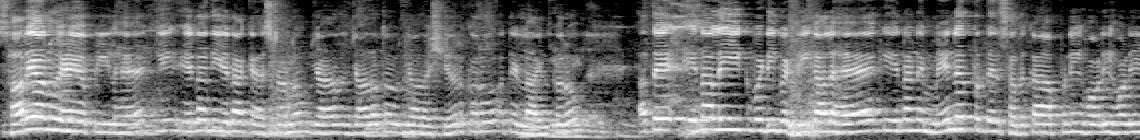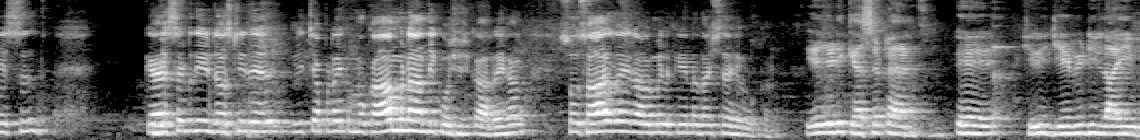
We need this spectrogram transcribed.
ਸਾਰਿਆਂ ਨੂੰ ਇਹ ਅਪੀਲ ਹੈ ਕਿ ਇਹਨਾਂ ਦੀ ਇਹਨਾਂ ਕੈਸਟਾਂ ਨੂੰ ਜ਼ਿਆਦਾ ਜ਼ਿਆਦਾ ਤੋਂ ਜ਼ਿਆਦਾ ਸ਼ੇਅਰ ਕਰੋ ਅਤੇ ਲਾਈਕ ਕਰੋ। ਅਤੇ ਇਹਨਾਂ ਲਈ ਇੱਕ ਵੱਡੀ ਵੱਡੀ ਗੱਲ ਹੈ ਕਿ ਇਹਨਾਂ ਨੇ ਮਿਹਨਤ ਦੇ ਸਦਕਾ ਆਪਣੀ ਹੌਲੀ ਹੌਲੀ ਇਸ ਕੈਸਟ ਦੀ ਇੰਡਸਟਰੀ ਦੇ ਵਿੱਚ ਆਪਣਾ ਇੱਕ ਮੁਕਾਮ ਬਣਾਉਣ ਦੀ ਕੋਸ਼ਿਸ਼ ਕਰ ਰਹੇ ਹਨ। ਸੋ ਸਾਰੇ ਰਲ ਮਿਲ ਕੇ ਇਹਨਾਂ ਦਾ ਸਹਿਯੋਗ ਕਰੋ। ਇਹ ਜਿਹੜੀ ਕੈਸਟ ਹੈ ਇਹ Shri JVD live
